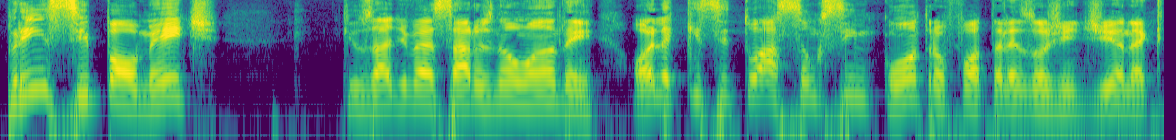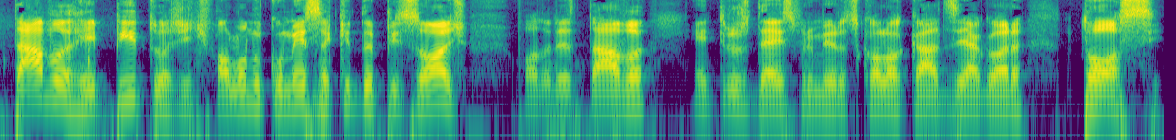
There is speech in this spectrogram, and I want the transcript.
principalmente que os adversários não andem. Olha que situação que se encontra o Fortaleza hoje em dia, né? Que tava, repito, a gente falou no começo aqui do episódio, o Fortaleza estava entre os 10 primeiros colocados e agora tosse.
